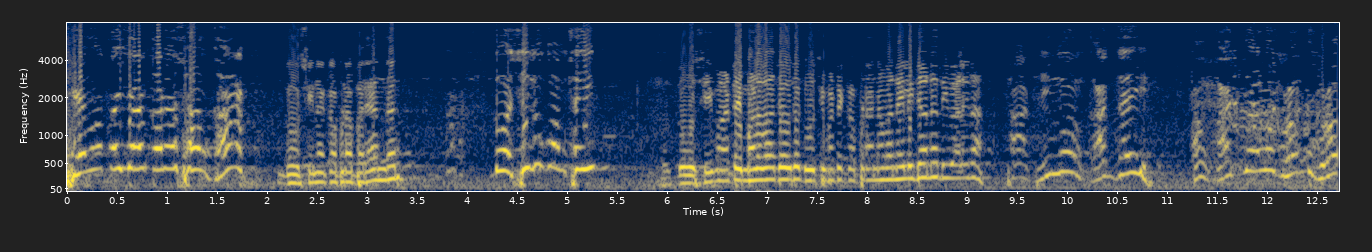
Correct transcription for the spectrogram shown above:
થેલો તૈયાર કરે છે આમ ઘાટ કપડા ભર્યા અંદર? ડોસી નું કામ થઈ ડોશી માટે મળવા જવું તો ડોશી માટે કપડા નવા નહીં લીધા ને દિવાળીના? સાથી માં ઘાટ જઈ. આમ ઘાટ ગયેલો ઘરો ઘરો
